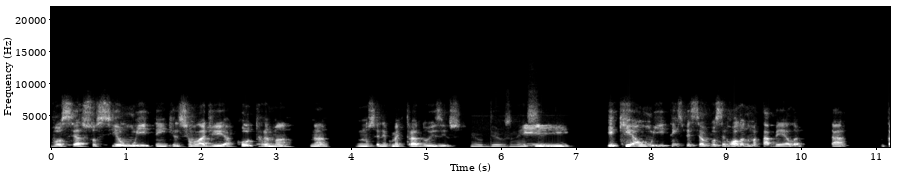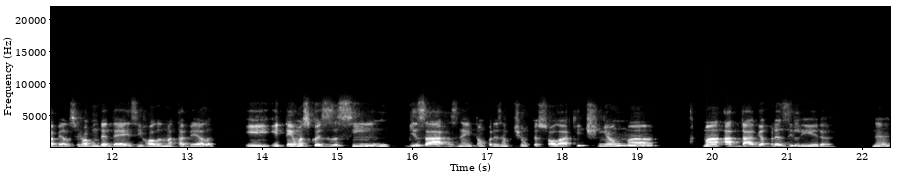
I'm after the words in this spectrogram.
você associa um item que eles chamam lá de accoutrement, né? Não sei nem como é que traduz isso. Meu Deus, nem e, sei. e que é um item especial que você rola numa tabela, tá? Uma tabela, você joga um D10 e rola numa tabela, e, e, tem umas coisas assim bizarras, né? Então, por exemplo, tinha um pessoal lá que tinha uma, uma adaga brasileira, né?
